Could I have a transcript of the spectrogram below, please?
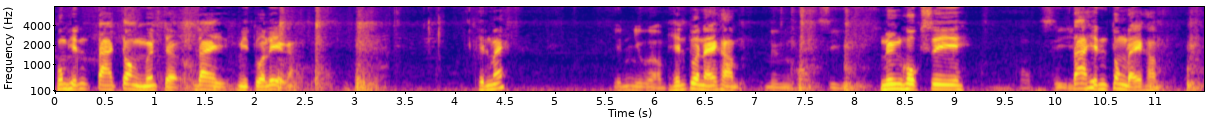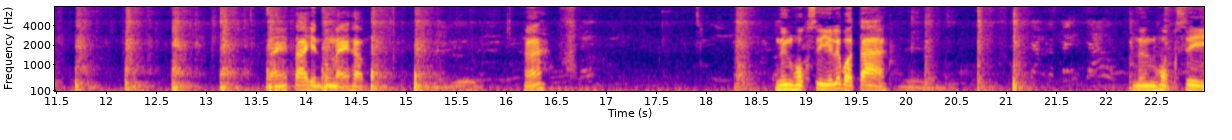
ผมเห็นตาจ้องเหมือนจะได้มีตัวเลขอะ เห็นไหม เห็นอยู่ครับเห็นตัวไหนครับหนึ่งหกสี่หนึ่งหกสี่หกสี่ตาเห็นตรงไหนครับไหนตาเห็นตรงไหนครับฮะหนึ่งหกสี่เลยบ่ตาหนึ่งหกสี่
